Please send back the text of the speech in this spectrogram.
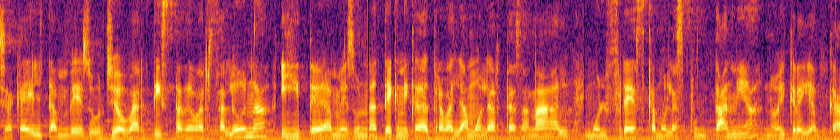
ja que ell també és un jove artista de Barcelona i té a més una tècnica de treballar molt artesanal, molt fresca, molt espontània, no? i creiem que,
